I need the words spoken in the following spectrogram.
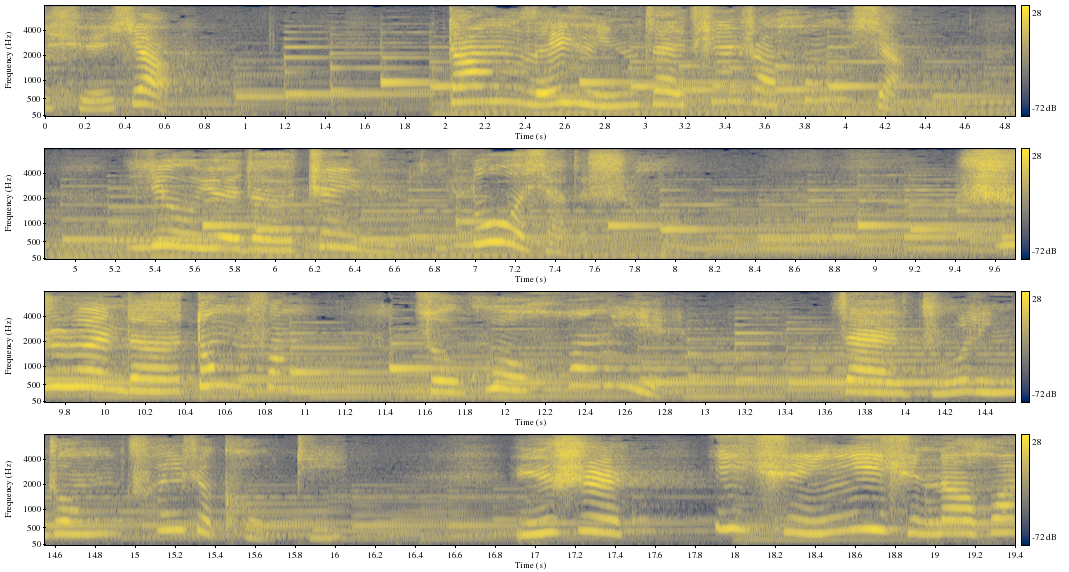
学校。当雷云在天上轰响，六月的阵雨落下的时候，湿润的东风走过荒野，在竹林中吹着口笛，于是，一群一群的花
